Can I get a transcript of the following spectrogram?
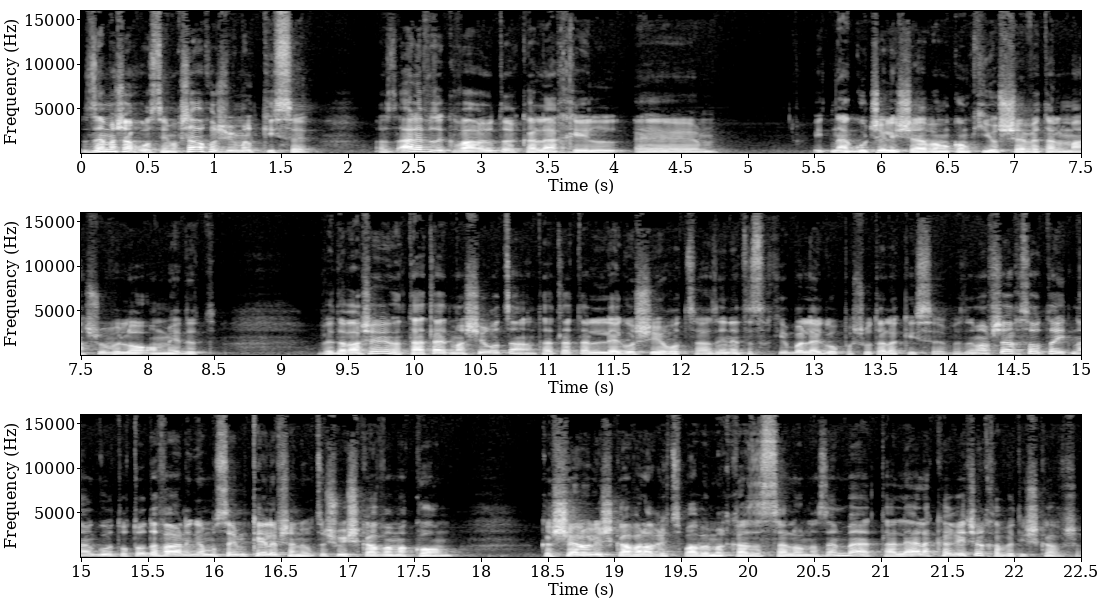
זה מה שאנחנו עושים, עכשיו אנחנו יושבים על כיסא. אז א', זה כבר יותר קל להכיל אה, התנהגות של להישאר במקום כי היא יושבת על משהו ולא עומדת. ודבר שני, נתת לה את מה שהיא רוצה, נתת לה את הלגו שהיא רוצה, אז הנה תשחקי בלגו פשוט על הכיסא, וזה מאפשר לעשות את ההתנהגות. אותו דבר אני גם עושה עם כלב, שאני רוצה שהוא ישכב במקום, קשה לו לשכב על הרצפה במרכז הסלון, אז אין בעיה, תעלה על הכרית שלך ותשכב שם.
